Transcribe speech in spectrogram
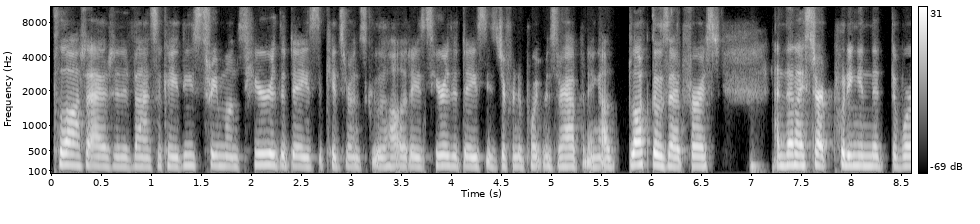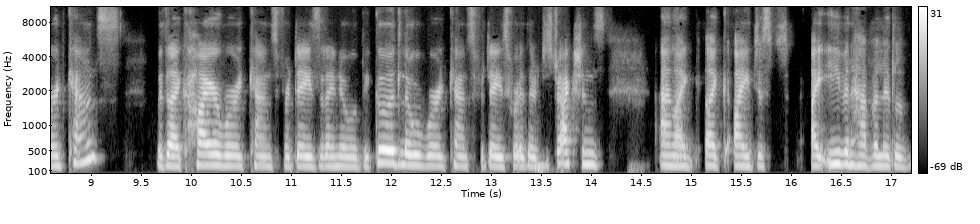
plot out in advance, okay, these three months, here are the days the kids are on school holidays, here are the days these different appointments are happening. I'll block those out first. And then I start putting in the, the word counts with like higher word counts for days that I know will be good, lower word counts for days where there are distractions. And like, like I just, I even have a little,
